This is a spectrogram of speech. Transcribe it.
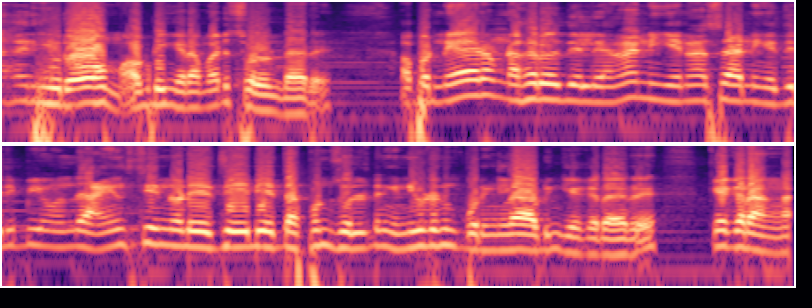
நகர்கிறோம் அப்படிங்கிற மாதிரி சொல்கிறாரு அப்போ நேரம் நகர்வது இல்லைன்னா நீங்கள் என்ன சார் நீங்கள் திருப்பி வந்து ஐன்ஸ்டீனுடைய தேடியை தப்புன்னு சொல்லிட்டு நீங்கள் நியூட்டன் போகிறீங்களா அப்படின்னு கேட்குறாரு கேட்குறாங்க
